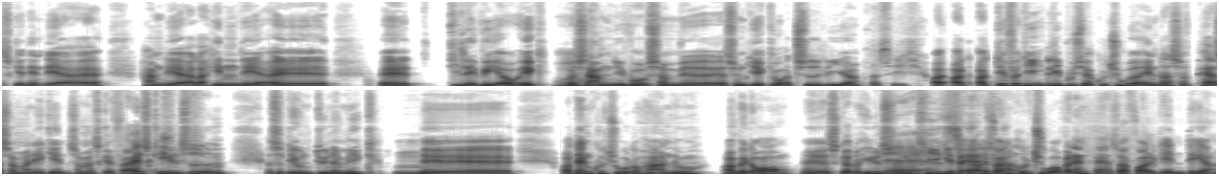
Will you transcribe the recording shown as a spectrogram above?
skal den der, øh, ham der eller hende der, øh, øh, de leverer jo ikke mm. på samme niveau, som, øh, som de har gjort tidligere. Præcis. Og, og, og det er fordi, lige pludselig at kulturen ændrer, så passer man ikke ind, så man skal faktisk Præcis. hele tiden, altså det er jo en dynamik, mm. øh, og den kultur, du har nu, om et år, øh, skal du hele tiden ja, kigge, hvad er det for en kultur, og hvordan passer folk ind der?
